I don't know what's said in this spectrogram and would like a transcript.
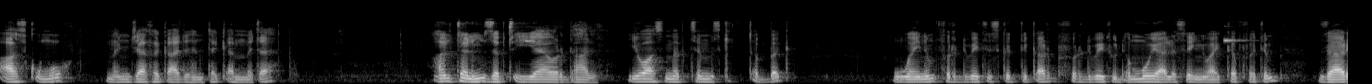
አስቁሞህ መንጃ ፈቃድህን ተቀምጠህ አንተንም ዘብጥያ ያወርድሃል። የዋስ መብትም እስኪጠበቅ ወይንም ፍርድ ቤት እስክትቀርብ ፍርድ ቤቱ ደግሞ ያለ ሰኞ አይከፈትም። ዛሬ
